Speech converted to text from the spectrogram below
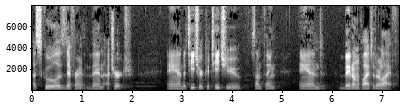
A school is different than a church. And a teacher could teach you something and they don't apply it to their life.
